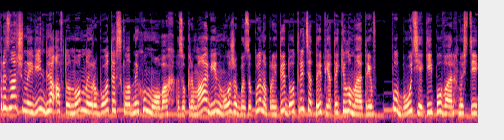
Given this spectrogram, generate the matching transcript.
Призначений він для автономної роботи в складних умовах. Зокрема, він може безупинно пройти до 35 кілометрів по будь-якій поверхності,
